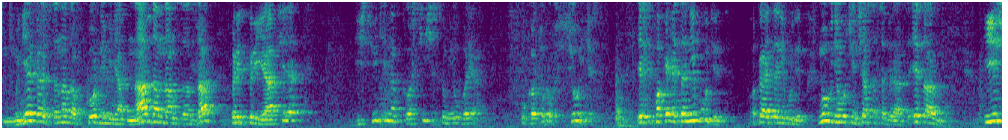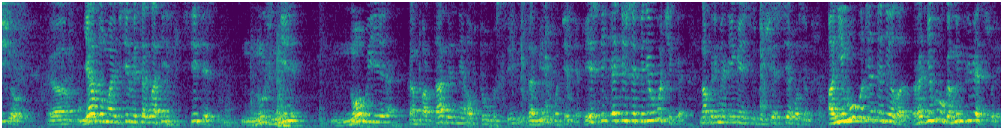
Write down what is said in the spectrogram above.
Мне кажется, надо в корне менять. Надо нам создать предприятие действительно в классическом его варианте, у которого все есть. Если пока это не будет, пока это не будет, мы будем очень часто собираться. Это и еще, э, я думаю, все вы согласитесь, нужны новые комфортабельные автобусы взамен вот этих. Если эти же переводчики, например, имеются в виду 6, 7, 8, они могут это делать, ради бога, мы приветствуем.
